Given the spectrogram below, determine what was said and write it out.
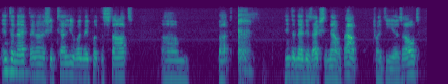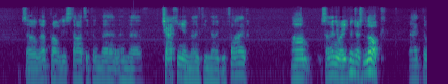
internet. They don't actually tell you when they put the start, um, but internet is actually now about 20 years old. So that probably started in the, in the in 1995. Um, so anyway, you can just look at the,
